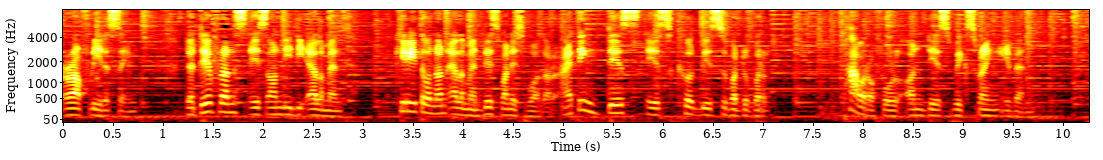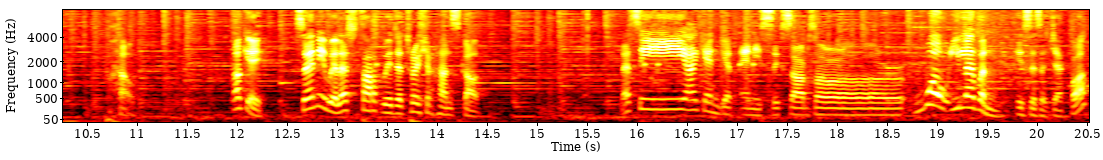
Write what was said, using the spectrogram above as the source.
roughly the same. The difference is only the element. Kirito non-element, this one is water. I think this is could be super duper powerful on this week's rank event. Wow. Okay, so anyway, let's start with the treasure hunt scout. Let's see I can get any 6 stars or... Whoa, 11! Is this a jackpot?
